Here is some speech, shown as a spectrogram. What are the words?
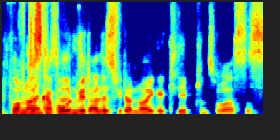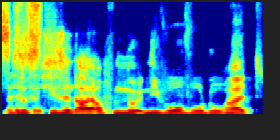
Auch Formel das 1 ist Carbon halt- wird alles wieder neu geklebt und sowas. Das ist, Das ist, die sind auch auf einem Niveau, wo du halt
